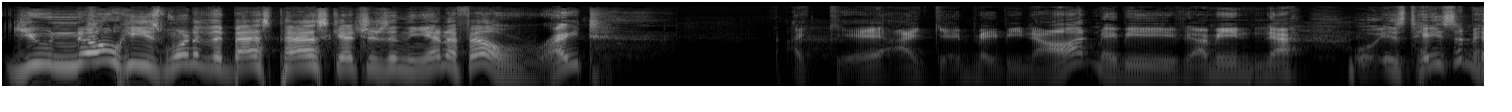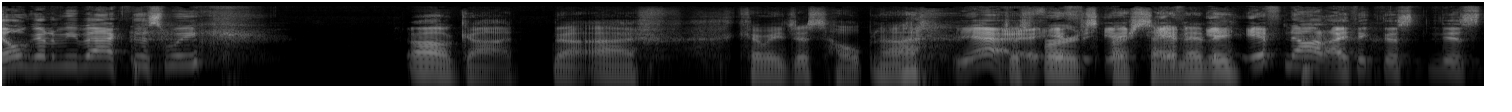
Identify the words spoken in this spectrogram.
you know he's one of the best pass catchers in the NFL, right? I get, I get, maybe not. Maybe I mean, now, is Taysom Hill going to be back this week? Oh God, uh, can we just hope not? Yeah, just for if, our if, sanity. If, if, not, I think this this.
